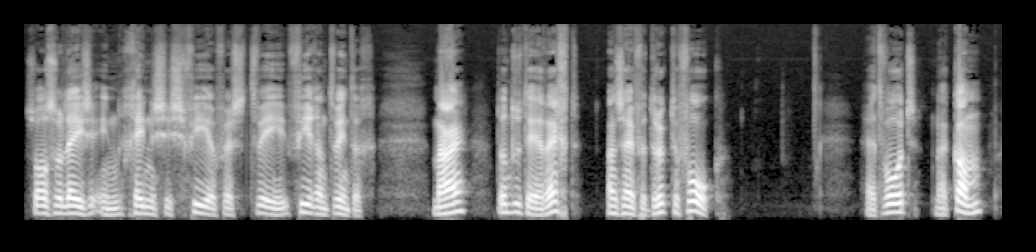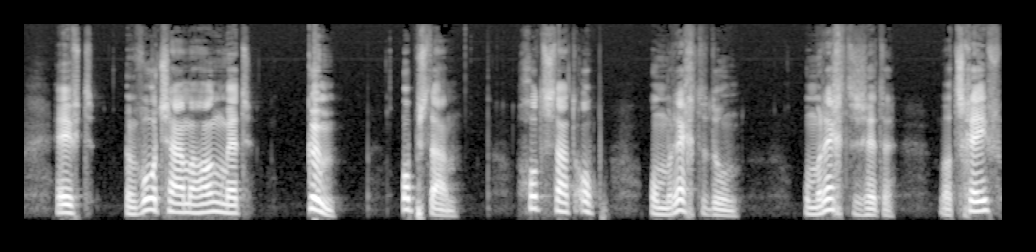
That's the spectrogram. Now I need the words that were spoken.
zoals we lezen in Genesis 4, vers 2, 24. Maar dan doet hij recht aan zijn verdrukte volk. Het woord nakam heeft een woordsamenhang met kum, opstaan. God staat op om recht te doen, om recht te zetten wat scheef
